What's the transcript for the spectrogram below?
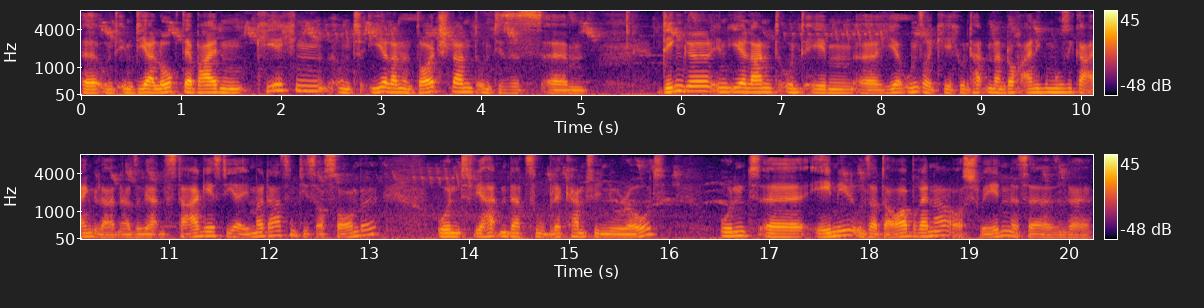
äh, und im Dialog der beiden Kirchen und Irland und Deutschland und dieses ähm, Dingle in Irland und eben äh, hier unsere Kirche und hatten dann doch einige Musiker eingeladen. Also wir hatten Stargaze, die ja immer da sind, dieses Ensemble. Und wir hatten dazu Black Country New Road und äh, Emil, unser Dauerbrenner aus Schweden. Ist wir,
